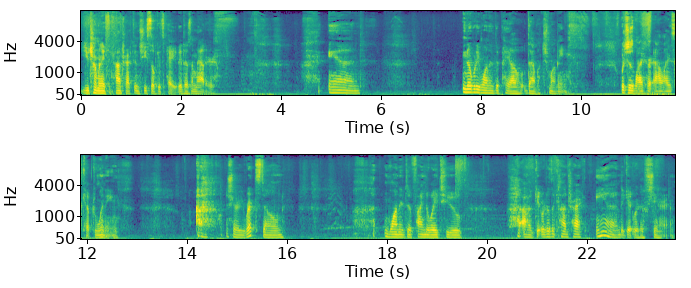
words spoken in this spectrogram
you terminate the contract and she still gets paid. It doesn't matter. And nobody wanted to pay out that much money, which is why her allies kept winning. Shari Redstone wanted to find a way to uh, get rid of the contract and get rid of Sharon.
